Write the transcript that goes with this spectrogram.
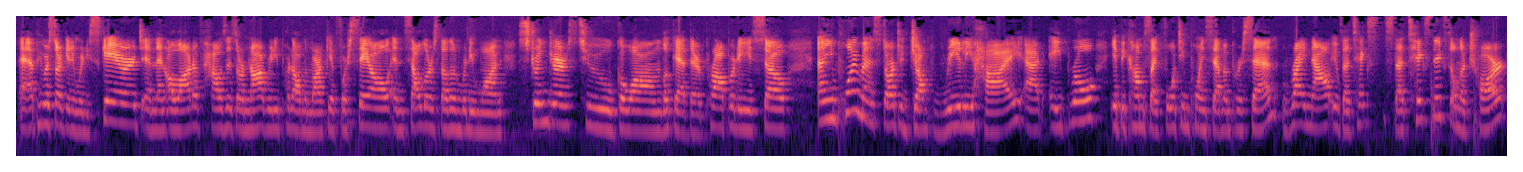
and people start getting really scared and then a lot of houses are not really put on the market for sale and sellers doesn't really want strangers to go on look at their property so unemployment start to jump really high at April it becomes like 14.7 percent right now if the statistics on the chart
